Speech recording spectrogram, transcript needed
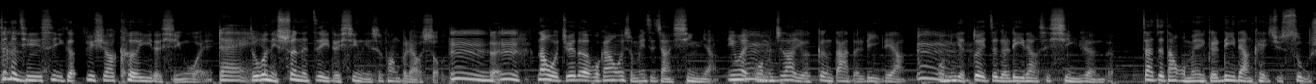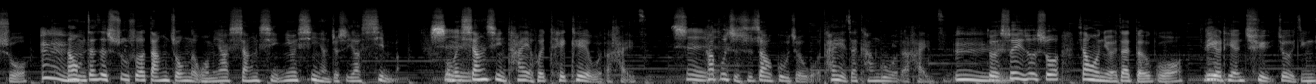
这个其实是一个必须要刻意的行为。对，如果你顺着自己的性，你是放不了手的。嗯，对。那我觉得我刚刚为什么一直讲信仰？因为我们知道有个更大的力量，嗯，我们也对这个力量是信任的。在这当我们有一个力量可以去诉说，嗯，然后我们在这诉说当中呢，我们要相信，因为信仰就是要信嘛。是，我们相信他也会 take care 我的孩子。是，他不只是照顾着我，他也在看顾我的孩子。嗯，对，所以就是说，像我女儿在德国，第二天去就已经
